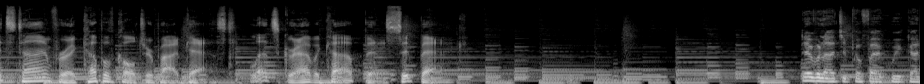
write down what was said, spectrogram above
It's time for a cup of culture podcast. Let's grab a cup and sit back. ได้เวลาจิบกาแฟคุยกัน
